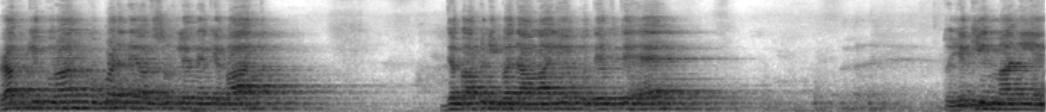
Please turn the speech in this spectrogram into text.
رب کے قرآن کو پڑھنے اور سن لینے کے بعد جب اپنی بدعمالیوں کو دیکھتے ہیں تو یقین مانیے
